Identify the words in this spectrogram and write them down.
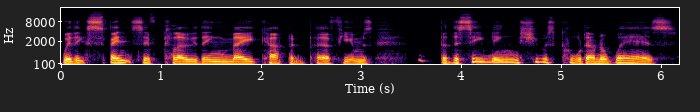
with expensive clothing, makeup, and perfumes, but this evening she was caught unawares.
